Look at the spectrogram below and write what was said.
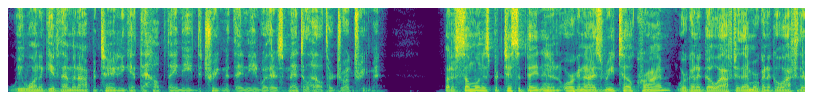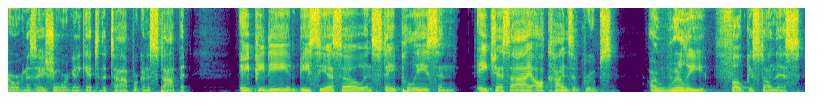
we want to give them an opportunity to get the help they need, the treatment they need, whether it's mental health or drug treatment. But if someone is participating in an organized retail crime, we're going to go after them. We're going to go after their organization. We're going to get to the top. We're going to stop it. APD and BCSO and state police and HSI, all kinds of groups are really focused on this.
